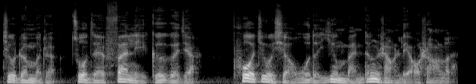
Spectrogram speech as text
就这么着，坐在范蠡哥哥家破旧小屋的硬板凳上聊上了。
